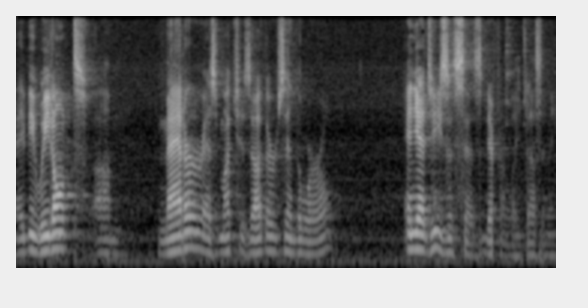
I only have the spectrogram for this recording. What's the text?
maybe we don't um, matter as much as others in the world. And yet Jesus says differently, doesn't he?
